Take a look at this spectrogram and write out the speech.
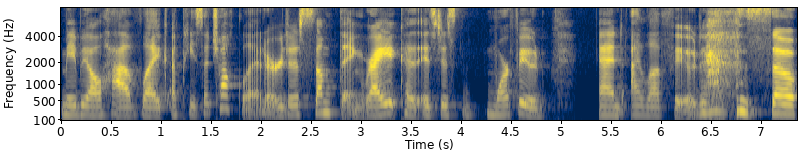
maybe I'll have like a piece of chocolate or just something, right? Because it's just more food. and I love food. so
